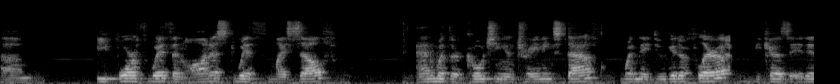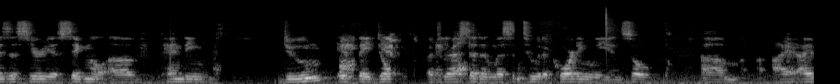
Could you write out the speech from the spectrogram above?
um, be forthwith and honest with myself and with their coaching and training staff when they do get a flare up, because it is a serious signal of pending doom if they don't address it and listen to it accordingly. And so um, I,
